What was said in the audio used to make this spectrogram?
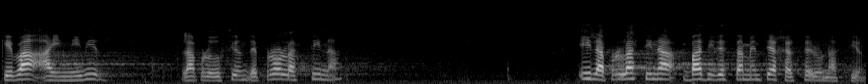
que va a inhibir la producción de prolactina y la prolactina va directamente a ejercer una acción.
